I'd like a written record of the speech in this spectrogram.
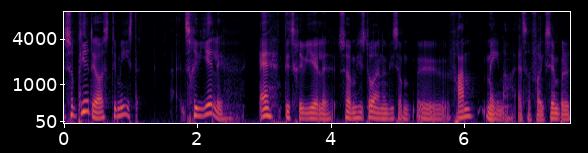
Så bliver det også det mest trivielle af det trivielle, som historierne ligesom øh, fremmaner. Altså for eksempel,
